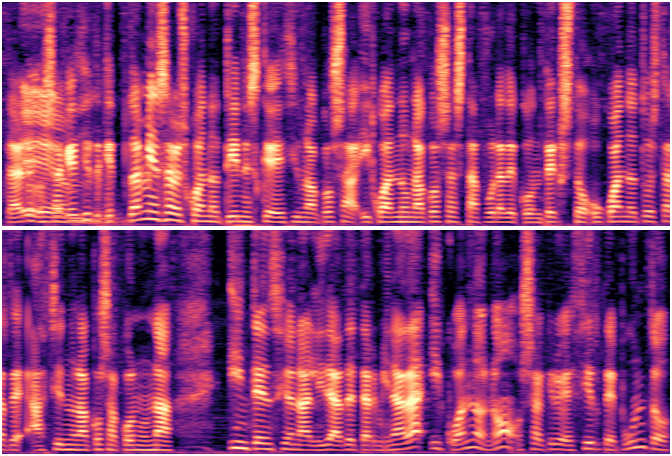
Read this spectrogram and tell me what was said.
Claro, o sea, que Em, decir que tú también sabes cuando tienes que decir una cosa y cuando una cosa está fuera de contexto o cuando tú estás haciendo una cosa con una intencionalidad determinada y cuando no. O sea, quiero decirte, punto.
